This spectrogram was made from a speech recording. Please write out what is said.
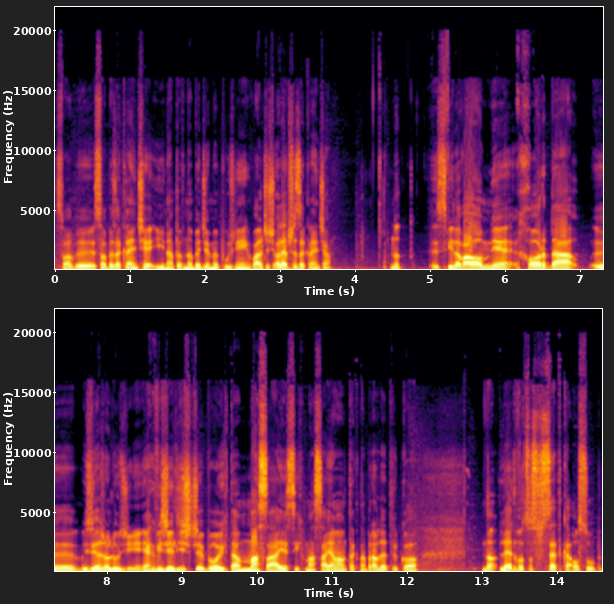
słaby, słabe zaklęcie i na pewno będziemy później walczyć o lepsze zaklęcia. No, sfilowało mnie horda yy, zwierzoludzi. Jak widzieliście, było ich tam masa, jest ich masa. Ja mam tak naprawdę tylko no, ledwo co setka osób.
